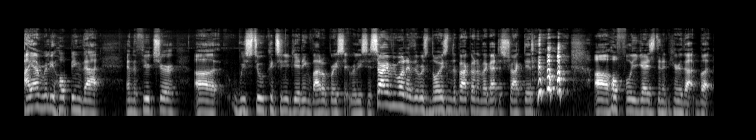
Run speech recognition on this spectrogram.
I am really hoping that in the future uh, we still continue getting Vital Bracelet releases. Sorry everyone if there was noise in the background if I got distracted. Uh, hopefully you guys didn't hear that, but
